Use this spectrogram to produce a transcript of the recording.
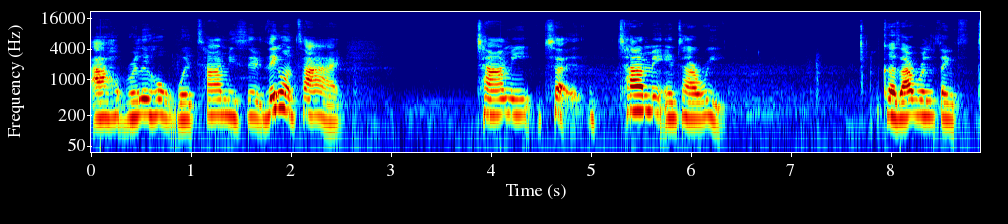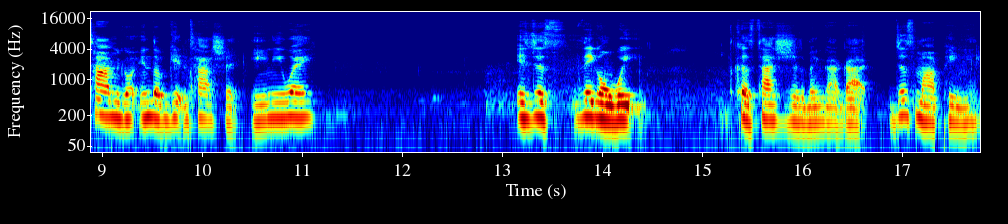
I really hope with Tommy they're gonna tie Tommy Tommy and Tariq because I really think Tommy gonna end up getting Tasha anyway. It's just they gonna wait because Tasha should have been got got. Just my opinion.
